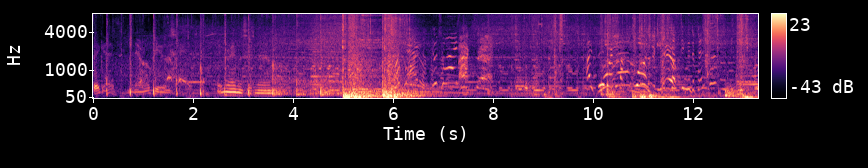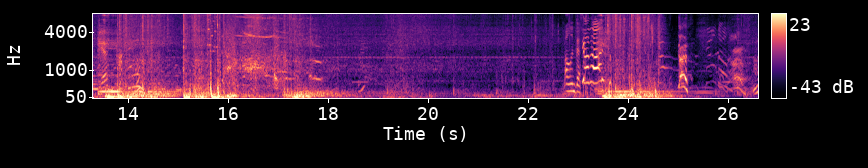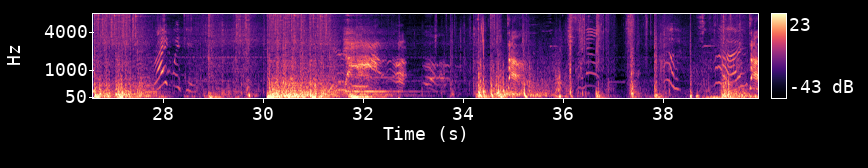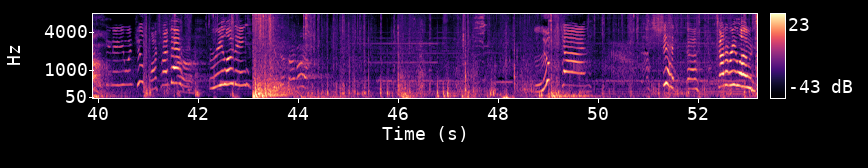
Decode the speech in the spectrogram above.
Big heads, narrow views. Maybe Amos's man. Neutralize! Action! I see more one! You're testing the defenses? Yes. I'll investigate. Right with you. Gotta reload.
